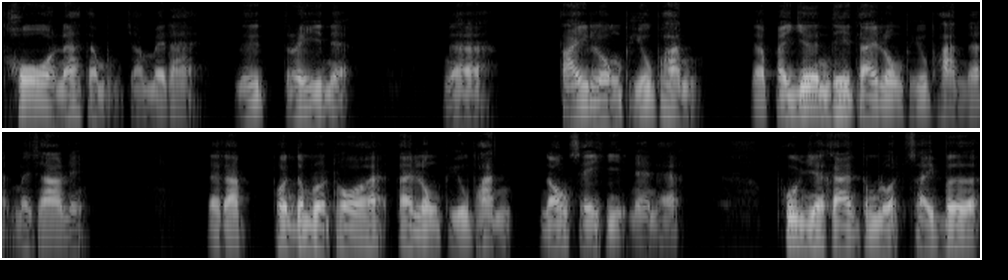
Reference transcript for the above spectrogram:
โทนะถ้าผมจำไม่ได้ หรือตรีเนี่ยนะไตลงผิวพันธ์ นะไปยื่นที่ไตลงผิวพันธ์นะเมื่อเช้านี้นะครับพลตำรวจโทฮะไตลงผิวพันธ์น้องเสหิเนี่ยนะผู้บัญชาการตำรวจไซเบอร์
